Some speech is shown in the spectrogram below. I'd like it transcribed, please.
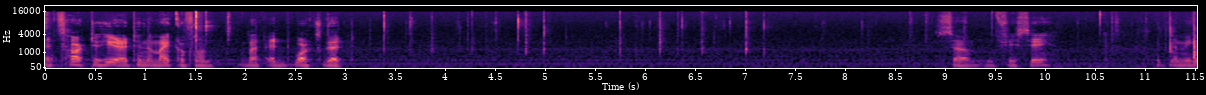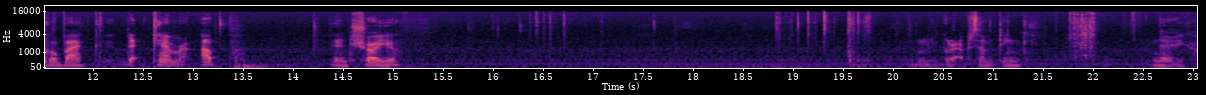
It's hard to hear it in the microphone but it works good. So if you see let me go back the camera up and show you. Let me grab something. There you go.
